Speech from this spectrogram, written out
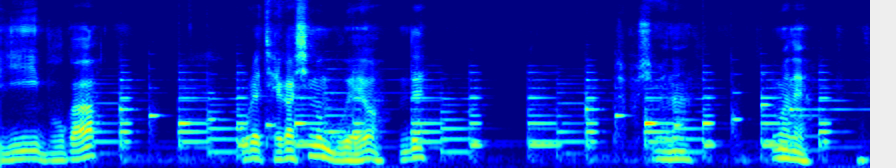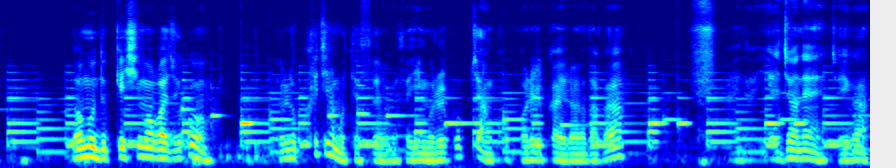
이 무가 올해 제가 심은 무예요. 근데 자, 보시면은 이만해요. 너무 늦게 심어가지고 별로 크지는 못했어요. 그래서 이 물을 뽑지 않고 버릴까 이러다가. 예전에 저희가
